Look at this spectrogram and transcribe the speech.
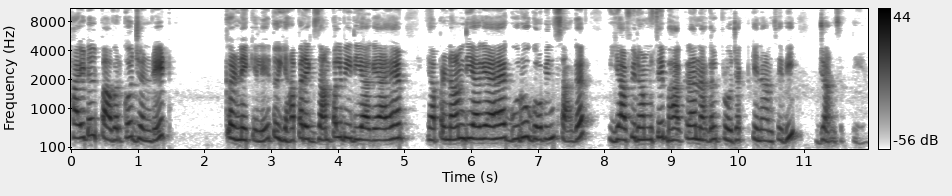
हाइडल पावर को जनरेट करने के लिए। तो यहाँ पर एग्ज़ाम्पल भी दिया गया है, यहाँ पर नाम दिया गया है गुरु गोविंद सागर, या फिर हम उसे भाखड़ा नागल प्रोजेक्ट के नाम से भी जान सकते हैं।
